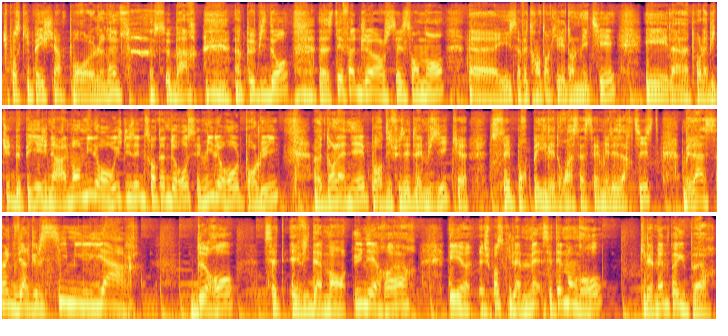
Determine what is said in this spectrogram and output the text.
je pense qu'il paye cher pour euh, le nom de ce, bar un peu bidon. Euh, Stéphane Georges, c'est son nom. Euh, ça fait 30 ans qu'il est dans le métier et il a pour l'habitude de payer généralement 1000 euros. Oui, je disais une centaine d'euros, c'est 1000 euros pour lui dans l'année pour diffuser de la musique. C'est pour payer les droits SACEM et les artistes. Mais là, 5,6 milliards d'euros, c'est évidemment une erreur et je pense qu'il a c'est tellement gros qu'il a même pas eu peur.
